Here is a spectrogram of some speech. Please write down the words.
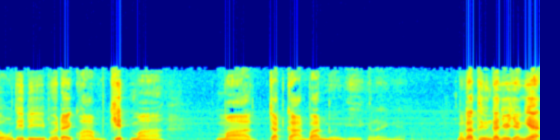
สงฆ์ที่ดีเพื่อได้ความคิดมามาจัดการบ้านเมืองอีกอะไรเงี้ยมันก็ถึงกันอยู่อย่างเงี้ย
